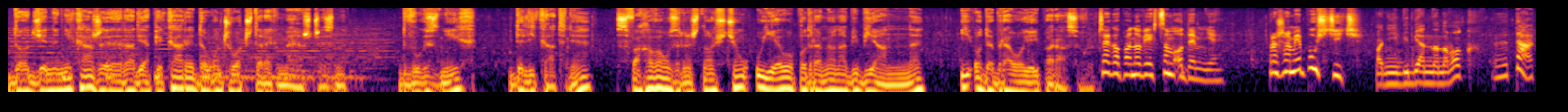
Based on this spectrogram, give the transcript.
Do dziennikarzy Radia Piekary dołączyło czterech mężczyzn. Dwóch z nich, delikatnie, z fachową zręcznością ujęło pod ramiona Bibiannę i odebrało jej parasol. Czego panowie chcą ode mnie? Proszę mnie puścić. Pani Bibianna Nowok? E, tak.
